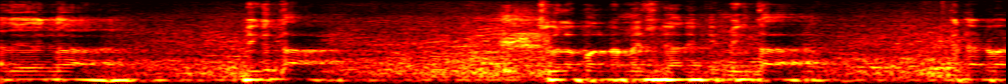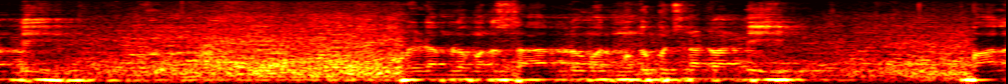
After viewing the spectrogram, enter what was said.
అదేవిధంగా మిగతా చిగులపల్లి రమేష్ గారికి మిగతా ఉన్నటువంటి మేడంలో మన సార్లు మరి ముందుకు వచ్చినటువంటి బాల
